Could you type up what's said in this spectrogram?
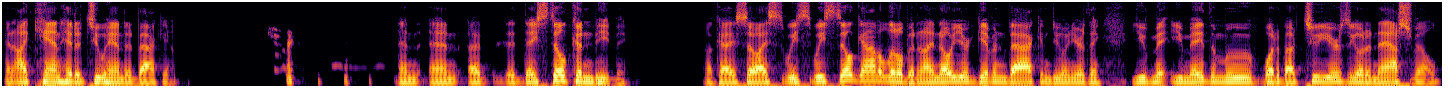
and I can't hit a two-handed backhand. and and uh, they still couldn't beat me. Okay, so I we we still got a little bit, and I know you're giving back and doing your thing. You've made you made the move what about two years ago to Nashville,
